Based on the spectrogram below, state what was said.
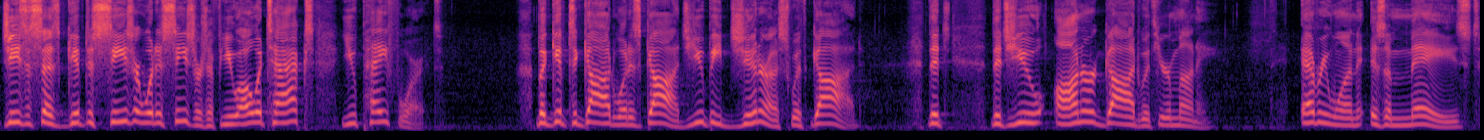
Jesus says, Give to Caesar what is Caesar's. If you owe a tax, you pay for it. But give to God what is God's. You be generous with God, that, that you honor God with your money. Everyone is amazed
